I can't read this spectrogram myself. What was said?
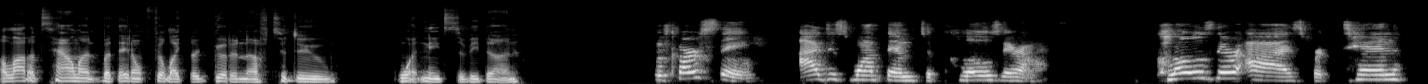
a lot of talent, but they don't feel like they're good enough to do what needs to be done? The first thing, I just want them to close their eyes. Close their eyes for 10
